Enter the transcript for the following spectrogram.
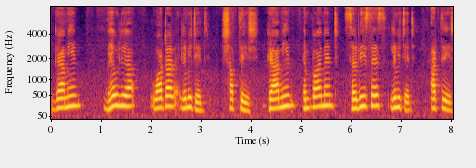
গ্রামীণ ভেউলিয়া ওয়াটার লিমিটেড, সাতত্রিশ। গ্রামীণ এমপ্লয়মেন্ট সার্ভিসেস লিমিটেড, আটত্রিশ,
